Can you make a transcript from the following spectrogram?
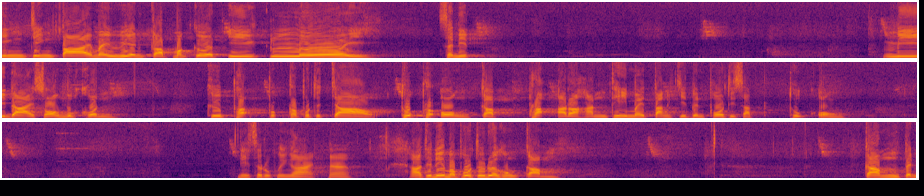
จริง ๆ ตายไม่เวียนกลับมาเกิดอีกเลย สนิท มีได้สองบุคคล คือพระพระพุทธเจ้าทุกพระองค์กับพระอรหันต์ที่ไม่ตั้งจิตเป็นโพธิสัตว์ทุกองค์ นี่สรุปง่ายๆนะเอาทีนี้มาพูดถึงเรื่องของกรรม กรรมเป็น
